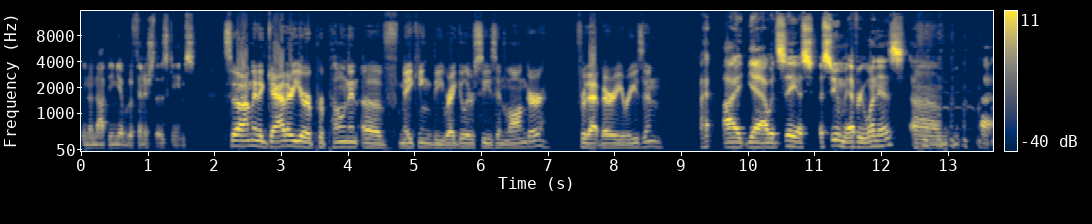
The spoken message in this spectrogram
you know, not being able to finish those games. So I'm going to gather you're a proponent of making the regular season longer for that very reason. I, I yeah, I would say assume everyone is. Um, uh,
